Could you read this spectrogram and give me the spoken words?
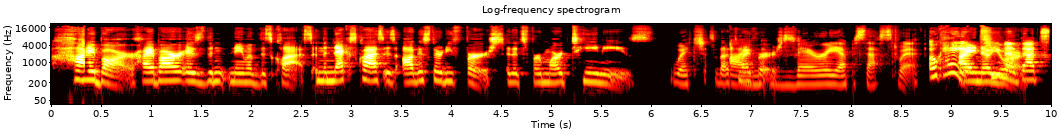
High Bar. High Bar is the name of this class. And the next class is August 31st and it's for martinis. Which So that's my I'm first. very obsessed with. Okay, I know you Tina, are. That's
